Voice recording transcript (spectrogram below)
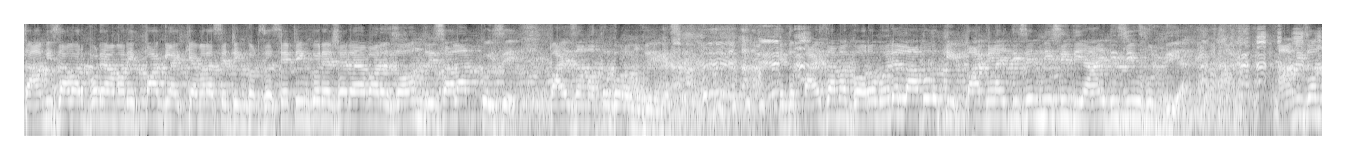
তা আমি যাওয়ার পরে আমার এই পাগলায় ক্যামেরা সেটিং করছে, সেটিং করে সেরে আবার জন রিসালাত কইছে পায়জামা তো গরম হয়ে গেছে। কিন্তু পায়জামা গরম হলে লাভ হবে কি? পাগলাই দিছে, নিচি দিয়ে, আই দিছি, উপর দিয়া। আমি যখন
